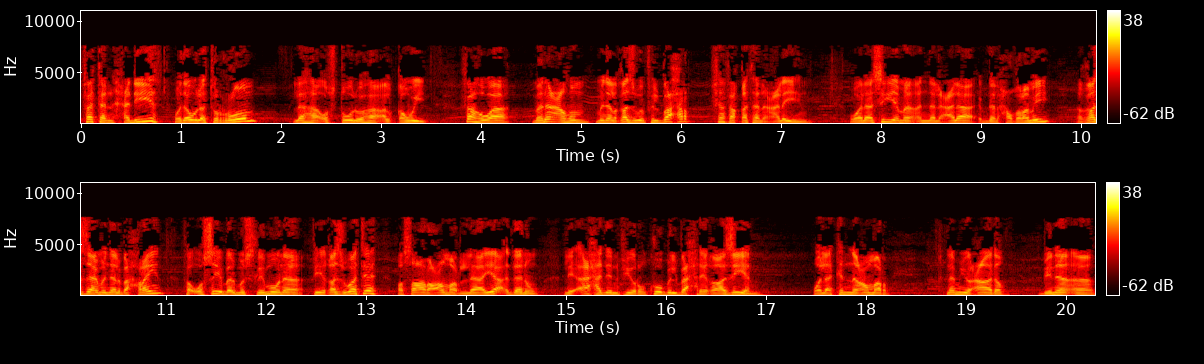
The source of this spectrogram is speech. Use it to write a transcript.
فتى حديث ودولة الروم لها أسطولها القوي فهو منعهم من الغزو في البحر شفقة عليهم. ولا سيما أن العلاء بن الحضرمي غزا من البحرين فأصيب المسلمون في غزوته فصار عمر لا يأذن لأحد في ركوب البحر غازيا. ولكن عمر لم يعارض بناء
